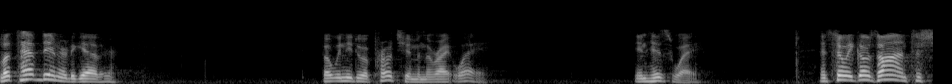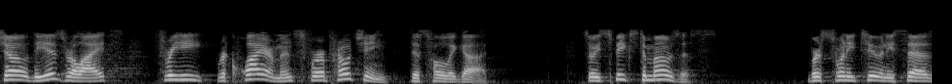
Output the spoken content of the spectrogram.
Let's have dinner together. But we need to approach Him in the right way, in His way. And so he goes on to show the Israelites three requirements for approaching this holy God. So he speaks to Moses verse 22, and he says,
